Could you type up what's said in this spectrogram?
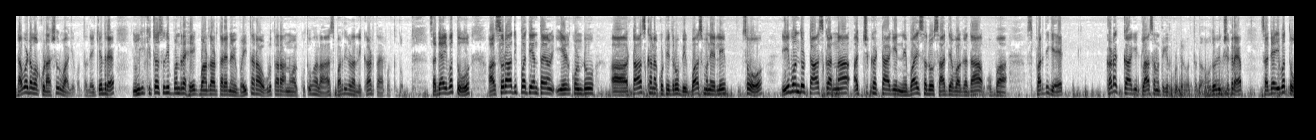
ಡವ ಡವ ಕೂಡ ಶುರುವಾಗಿರುವಂಥದ್ದು. ಏಕೆಂದರೆ, ನಿಮಗೆ ಕಿಚ್ಚ ಸುದೀಪ್ ಬಂದ್ರೆ ಹೇಗೆ ಮಾತಾಡ್ತಾರೆ, ನಮಗೆ ಬೈತಾರ, ಉಗುಳ್ತಾರ ಅನ್ನುವ ಕುತೂಹಲ ಸ್ಪರ್ಧಿಗಳಲ್ಲಿ ಕಾಡ್ತಾ ಇರುವಂಥದ್ದು. ಸದ್ಯ ಇವತ್ತು ಅಸುರಾಧಿಪತಿ ಅಂತ ಹೇಳ್ಕೊಂಡು ಟಾಸ್ಕನ್ನು ಕೊಟ್ಟಿದ್ರು ಬಿಗ್ ಬಾಸ್ ಮನೆಯಲ್ಲಿ. ಸೊ ಈ ಒಂದು ಟಾಸ್ಕನ್ನು ಅಚ್ಚುಕಟ್ಟಾಗಿ ನಿಭಾಯಿಸಲು ಸಾಧ್ಯವಾಗದ ಒಬ್ಬ ಸ್ಪರ್ಧಿಗೆ ಖಡಕ್ಕಾಗಿ ಕ್ಲಾಸನ್ನು ತೆಗೆದುಕೊಂಡಿರುವಂಥದ್ದು ಹೌದು ವೀಕ್ಷಕರೇ, ಸದ್ಯ ಇವತ್ತು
